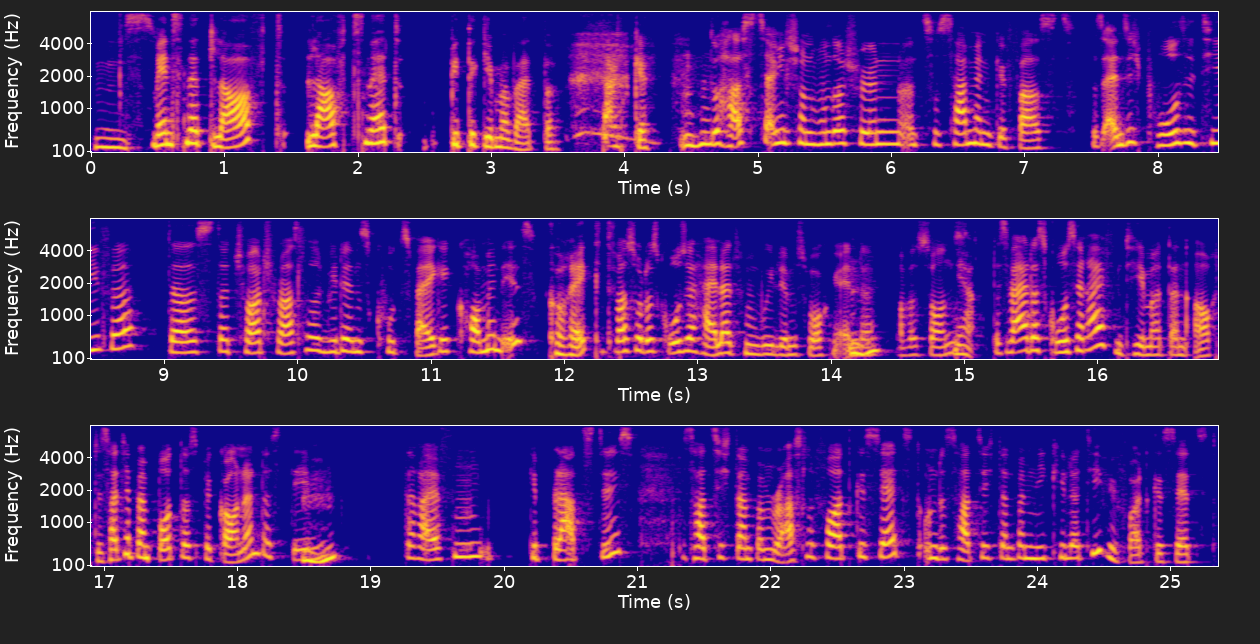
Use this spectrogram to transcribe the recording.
Wenn es nicht läuft, läuft es nicht. Bitte gehen wir weiter. Danke. Du hast es eigentlich schon wunderschön äh, zusammengefasst. Das einzig Positive, dass der George Russell wieder ins Q2 gekommen ist. Korrekt. Das war so das große Highlight vom Williams-Wochenende. Aber sonst, Ja. das war ja das große Reifenthema dann auch. Das hat ja beim Bottas begonnen, dass dem der Reifen geplatzt ist. Das hat sich dann beim Russell fortgesetzt und das hat sich dann beim Niki Latifi fortgesetzt.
